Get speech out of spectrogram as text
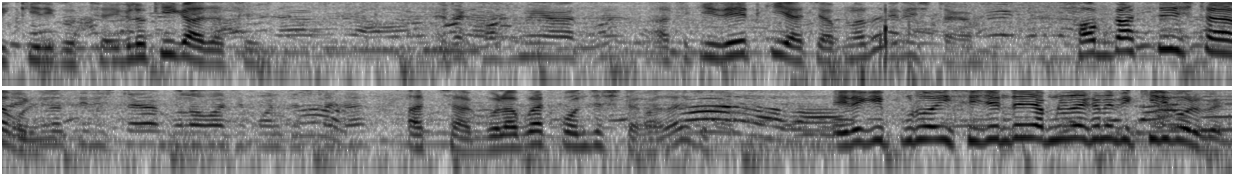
বিক্রি করছে। এগুলো কি গাছ আছে? এটা খসমিয়া আছে। আচ্ছা কি রেট কি আছে আপনাদের? তিরিশ টাকা সব গাছ তিরিশ টাকা করে? তিরিশ টাকা গোলাপ আছে পঞ্চাশ টাকা। আচ্ছা গোলাপ গাছ পঞ্চাশ টাকা তাই তো? এটা কি পুরো এই সিজনটাই আপনারা এখানে বিক্রি করবেন।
